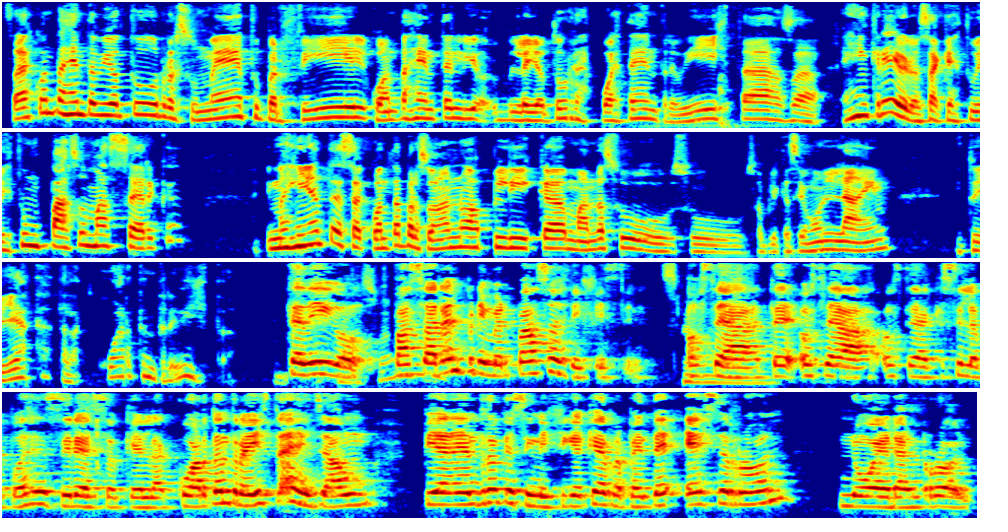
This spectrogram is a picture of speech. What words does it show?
¿Sabes cuánta gente vio tu resumen, tu perfil? ¿Cuánta gente leyó, tus respuestas de entrevistas? O sea, es increíble. O sea, que estuviste un paso más cerca. Imagínate, o sea, cuánta persona no aplica, manda su, su, aplicación online y tú llegaste hasta la cuarta entrevista. Te digo, pasar el primer paso es difícil. O sea, o sea, o sea, que si le puedes decir eso, que la cuarta entrevista es ya un pie adentro que significa que de repente ese rol no era el rol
